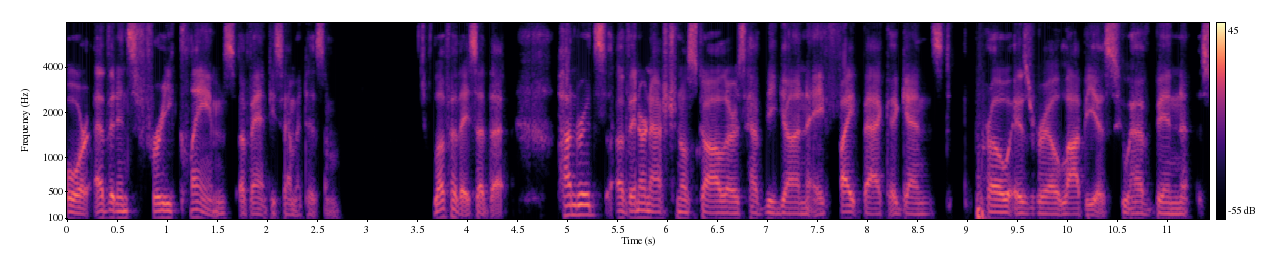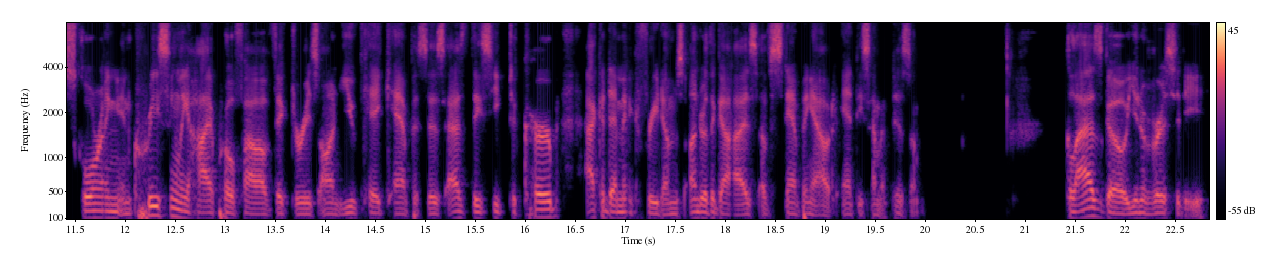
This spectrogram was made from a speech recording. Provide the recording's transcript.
or evidence free claims of anti Semitism. Love how they said that. Hundreds of international scholars have begun a fight back against pro Israel lobbyists who have been scoring increasingly high profile victories on UK campuses as they seek to curb academic freedoms under the guise of stamping out anti Semitism. Glasgow University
